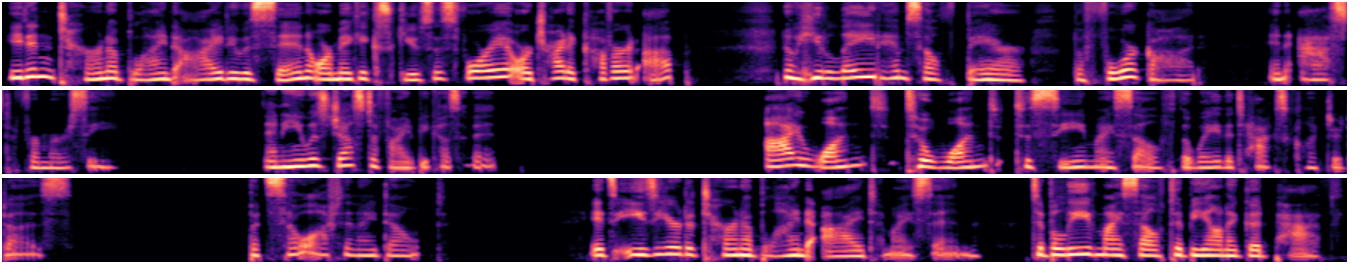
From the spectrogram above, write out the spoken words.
He didn't turn a blind eye to his sin or make excuses for it or try to cover it up. No, he laid himself bare before God and asked for mercy. And he was justified because of it. I want to want to see myself the way the tax collector does. But so often I don't. It's easier to turn a blind eye to my sin, to believe myself to be on a good path,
